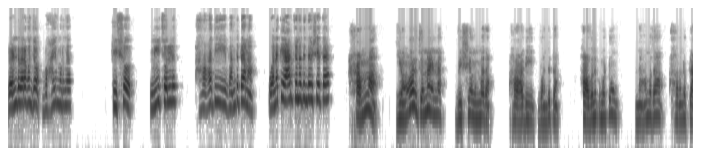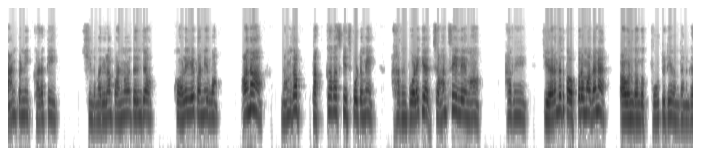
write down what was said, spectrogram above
ரெண்டு பேரும் கொஞ்சம் வாய் முடுங்க. கிஷோர் நீ சொல்லு. ஆதி வந்துட்டானா? உனக்கு யார் சொன்னது இந்த விஷயத்த? அம்மா யாரு சொன்னா என்ன? விஷயம் உண்மைதான். ஆதி வந்துட்டான். அவனுக்கு மட்டும் நாம தான் அவனை பிளான் பண்ணி கடத்தி இந்த மாதிரி எல்லாம் பண்ணோம் தெரிஞ்சா கொலையே பண்ணிடுவான் ஆனா நம்ம தான் பக்காவா ஸ்கெட்ச் போட்டோமே. அவன் பொழைக்க சான்ஸே இல்லையேம்மா. அவன் இறந்ததுக்கு அப்புறமா தானே அவனுக்கு அங்க போட்டுட்டே வந்தானுங்க.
